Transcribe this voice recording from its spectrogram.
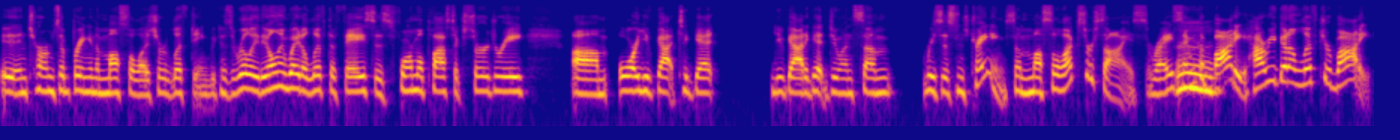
in terms of bringing the muscle as you're lifting, because really the only way to lift the face is formal plastic surgery, um, or you've got to get you've got to get doing some resistance training, some muscle exercise, right? Same mm. with the mm. body. How are you going to lift your body?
